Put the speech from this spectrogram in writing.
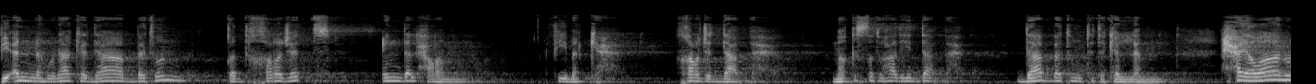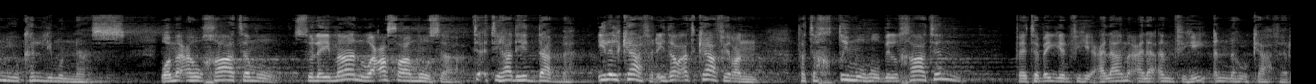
بأن هناك دابة قد خرجت عند الحرم في مكة. خرجت دابة ما قصة هذه الدابة؟ دابة تتكلم. حيوان يكلم الناس ومعه خاتم سليمان وعصا موسى. تأتي هذه الدابة إلى الكافر إذا رأت كافرا فتخطمه بالخاتم فيتبين فيه علامة على أنفه أنه كافر.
